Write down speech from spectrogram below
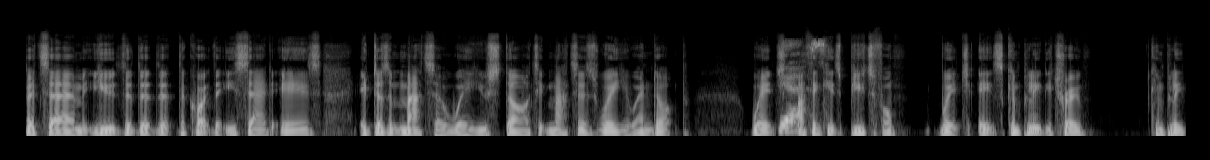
but um, you the, the the quote that he said is, "It doesn't matter where you start; it matters where you end up," which I think it's beautiful. Which it's completely true, complete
